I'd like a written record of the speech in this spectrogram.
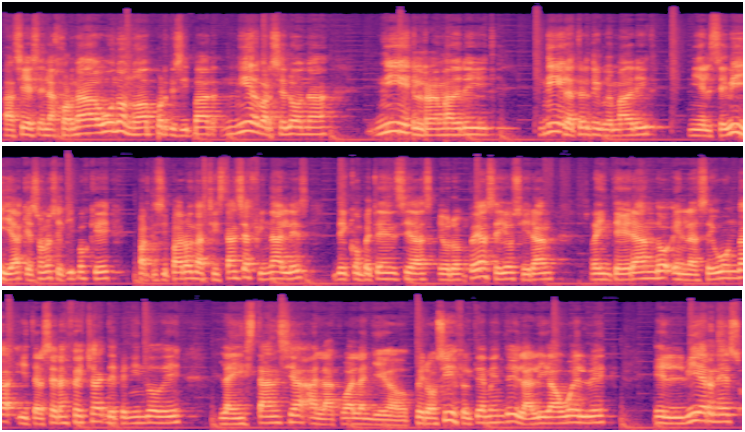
Así es, en la jornada 1 no va a participar ni el Barcelona, ni el Real Madrid, ni el Atlético de Madrid, ni el Sevilla, que son los equipos que participaron en las instancias finales de competencias europeas. Ellos irán reintegrando en la segunda y tercera fecha dependiendo de la instancia a la cual han llegado. Pero sí, efectivamente, la liga vuelve el viernes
